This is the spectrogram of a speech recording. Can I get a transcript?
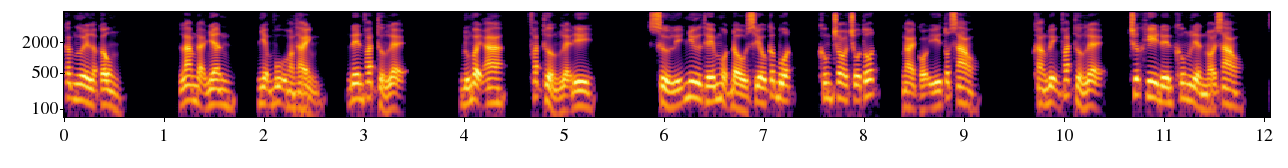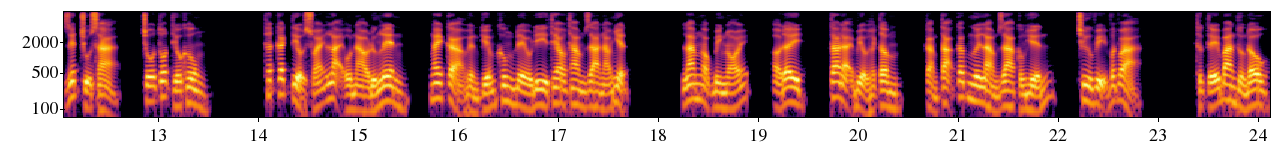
các ngươi là công. Lam đại nhân, nhiệm vụ hoàn thành, nên phát thưởng lệ. Đúng vậy a, phát thưởng lệ đi. Xử lý như thế một đầu siêu cấp buốt, không cho chỗ tốt, ngài có ý tốt sao? Khẳng định phát thưởng lệ, trước khi đến không liền nói sao, giết chủ xả chỗ tốt thiếu không? Thất cách tiểu xoáy lại ồn ào đứng lên, ngay cả huyền kiếm không đều đi theo tham gia náo nhiệt. Lam ngọc bình nói, ở đây, ta đại biểu hạch tâm cảm tạ các ngươi làm ra công hiến, chư vị vất vả. Thực tế ban thường đâu?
